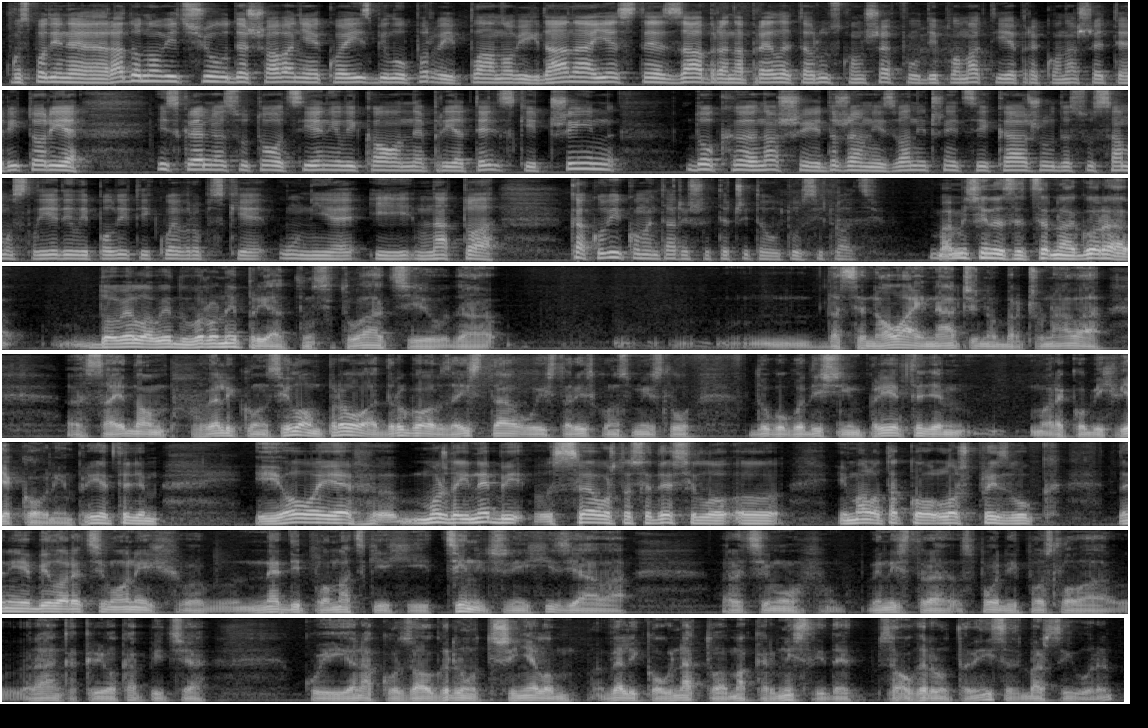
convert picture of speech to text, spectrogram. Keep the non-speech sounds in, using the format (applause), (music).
Gospodine Radonoviću, dešavanje koje je izbilo u prvi plan ovih dana jeste zabrana preleta ruskom šefu diplomatije preko naše teritorije. Iz Kremlja su to ocijenili kao neprijateljski čin, dok eh, naši državni zvaničnici kažu da su samo slijedili politiku Evropske unije i NATO-a. Kako vi komentarišete čitavu tu situaciju? Ma, mislim da se Crna Gora dovela u jednu vrlo neprijatnu situaciju da da se na ovaj način obračunava eh, sa jednom velikom silom prvo, a drugo zaista u istorijskom smislu dugogodišnjim prijateljem, rekao bih vjekovnim prijateljem. I ovo je, možda i ne bi sve ovo što se desilo e, uh, imalo tako loš prizvuk da nije bilo recimo onih e, nediplomatskih i ciničnih izjava recimo ministra spojnih poslova Ranka Krivokapića, koji je onako zaogrnut šinjelom velikog NATO-a, makar misli da je zaogrnut, ali nisam baš siguran,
